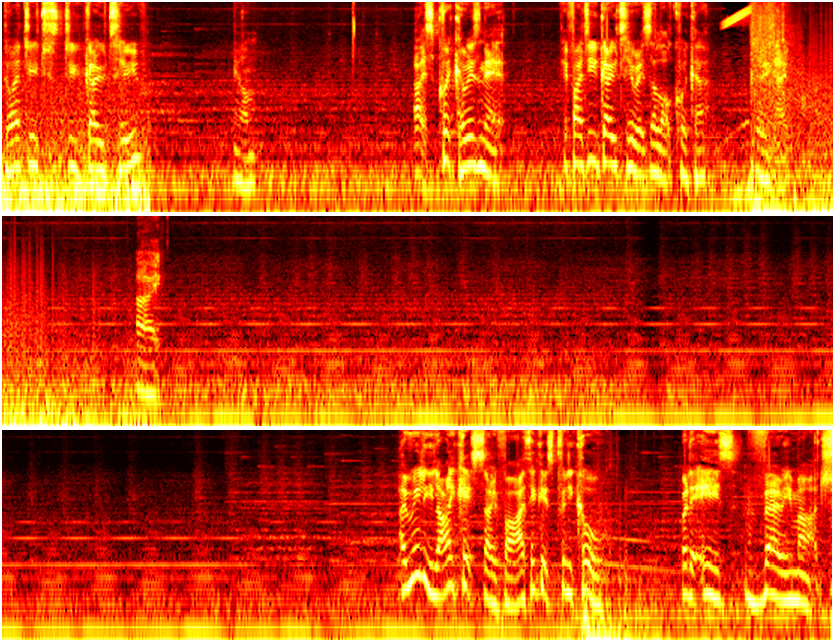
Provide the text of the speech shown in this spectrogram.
Do I do just do go to? Hang on. Oh, it's quicker, isn't it? If I do go to, it's a lot quicker. There we go. Alright. I really like it so far. I think it's pretty cool. But it is very much.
